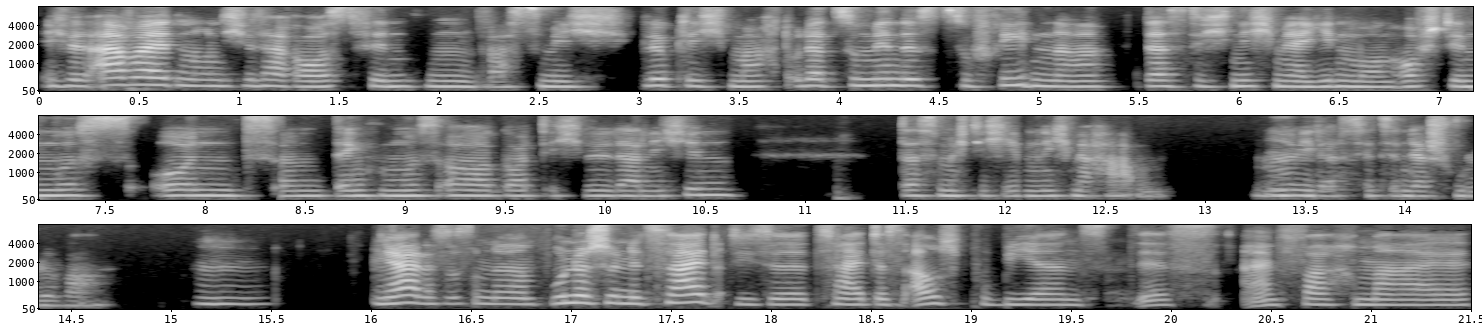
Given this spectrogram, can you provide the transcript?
ich will arbeiten und ich will herausfinden, was mich glücklich macht oder zumindest zufriedener, dass ich nicht mehr jeden Morgen aufstehen muss und ähm, denken muss, oh Gott, ich will da nicht hin. Das möchte ich eben nicht mehr haben, ne, mhm. wie das jetzt in der Schule war. Mhm. Ja, das ist eine wunderschöne Zeit, diese Zeit des Ausprobierens, des einfach mal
